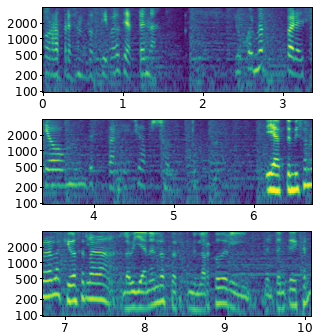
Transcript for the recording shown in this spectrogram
o representativas de Atena. Lo cual me pareció un desperdicio absoluto. ¿Y Artemisa no era la que iba a ser la, la villana en, la en el arco del, del Gen?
